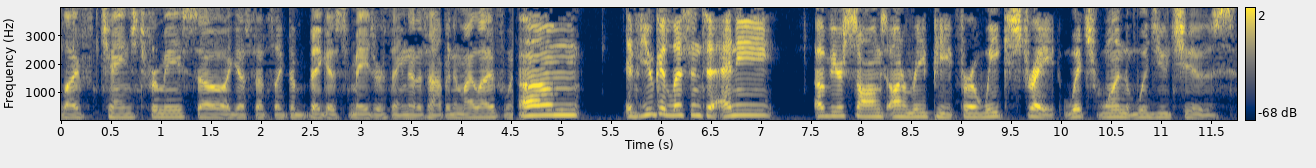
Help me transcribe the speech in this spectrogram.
Life changed for me, so I guess that's like the biggest major thing that has happened in my life. Um if you could listen to any of your songs on repeat for a week straight, which one would you choose?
